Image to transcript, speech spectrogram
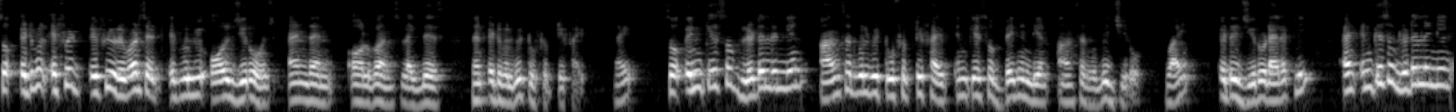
so it will if it if you reverse it it will be all zeros and then all ones like this then it will be 255 right? So in case of little endian answer will be 255 in case of big endian answer will be 0 why? It is 0 directly. And in case of little endian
